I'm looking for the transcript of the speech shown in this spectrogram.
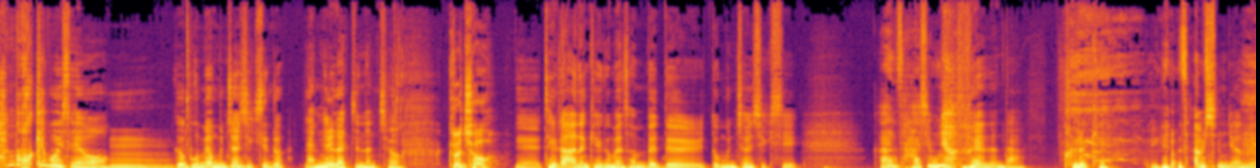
행복해 보이세요. 음. 그거 보면 문천식 씨도 남일 같진 않죠. 그렇죠. 예, 제가 아는 개그맨 선배들 또 문천식 씨. 한 40년 후에는 나 그렇게 30년 후에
